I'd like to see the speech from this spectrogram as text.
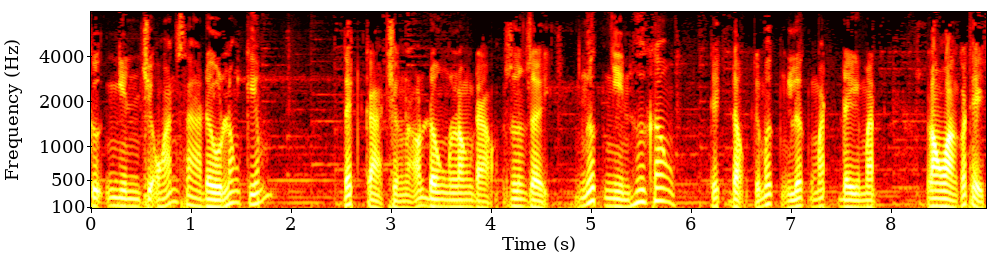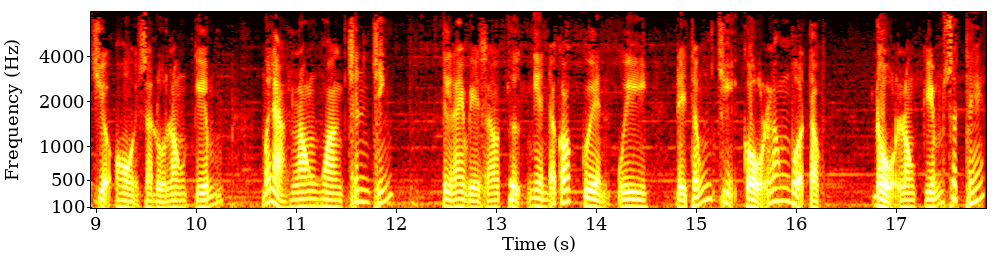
cự nhìn triệu hoán ra đầu long kiếm. Tất cả trưởng lão đông long đạo run rẩy ngước nhìn hư không, kích động tới mức nước mắt đầy mặt. Long hoàng có thể triệu hồi ra đồ long kiếm mới là long hoàng chân chính. Từ nay về sau tự nhiên đã có quyền uy để thống trị cổ long bộ tộc. Đổ long kiếm xuất thế.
